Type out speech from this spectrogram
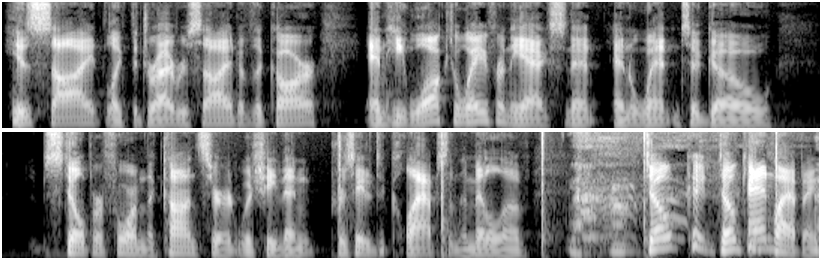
his side, like the driver's side of the car, and he walked away from the accident and went to go still perform the concert, which he then proceeded to collapse in the middle of. don't don't keep and, clapping.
